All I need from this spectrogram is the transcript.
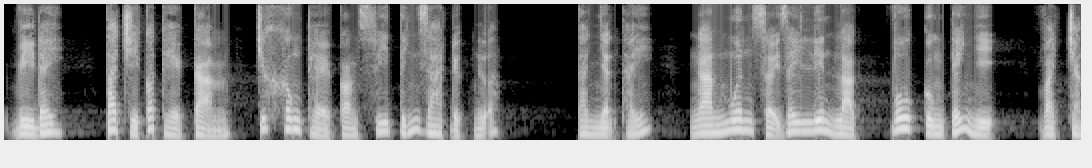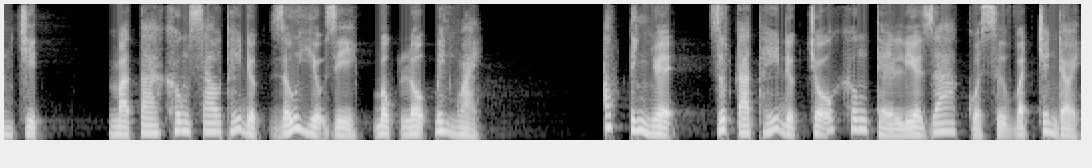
Vì đây, ta chỉ có thể cảm chứ không thể còn suy tính ra được nữa. Ta nhận thấy ngàn muôn sợi dây liên lạc vô cùng tế nhị và chằng chịt mà ta không sao thấy được dấu hiệu gì bộc lộ bên ngoài. Óc tinh nhuệ giúp ta thấy được chỗ không thể lìa ra của sự vật trên đời.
